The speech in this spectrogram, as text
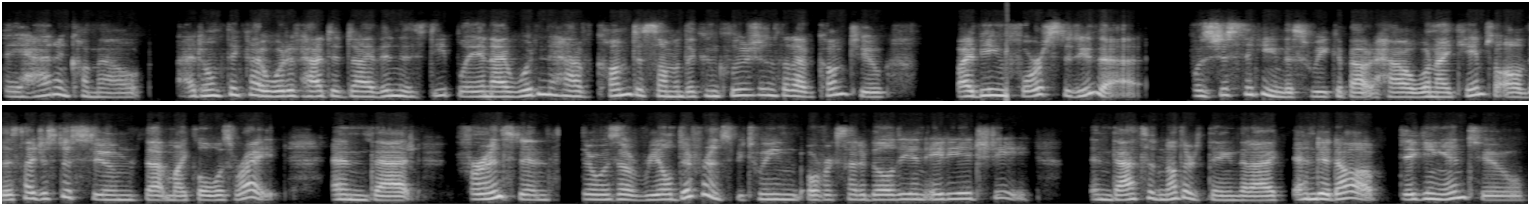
they hadn't come out, I don't think I would have had to dive in as deeply. And I wouldn't have come to some of the conclusions that I've come to by being forced to do that. Was just thinking this week about how when I came to all of this, I just assumed that Michael was right. And that, for instance, there was a real difference between overexcitability and ADHD and that's another thing that I ended up digging into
